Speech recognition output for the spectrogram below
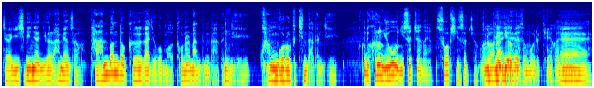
제가 22년 이걸 하면서 단 한 번도 그걸 가지고 뭐 돈을 만든다든지 음. 광고를 붙인다든지. 근데 그런 유혹은 있었잖아요. 수없이 있었죠. 그러나 대기업에서 뭐 이렇게 해가지고. 예.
